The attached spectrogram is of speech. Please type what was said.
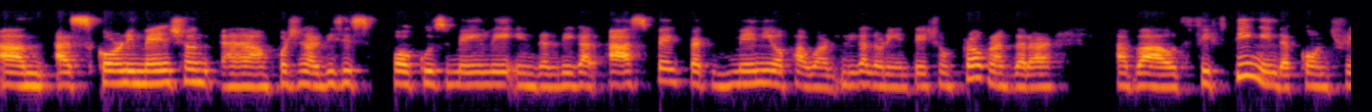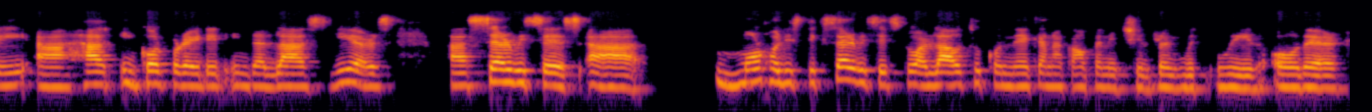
Um, as Courtney mentioned, uh, unfortunately, this is focused mainly in the legal aspect, but many of our legal orientation programs that are about 15 in the country uh, have incorporated in the last years uh, services, uh, more holistic services to allow to connect and accompany children with, with other,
